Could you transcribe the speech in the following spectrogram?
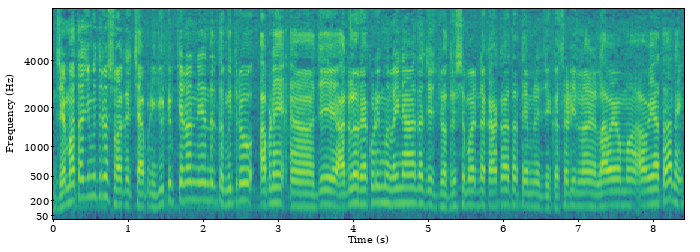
જય માતાજી મિત્રો, સ્વાગત છે આપણી યુટ્યુબ ચેનલની અંદર. તો મિત્રો, આપણે જે આગલો રેકોર્ડિંગમાં લઈને આવ્યા હતા, જે ચૌધરી સમાજના કાકા હતા, તેમને જે કસડી લાવવામાં આવ્યા હતા ને,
